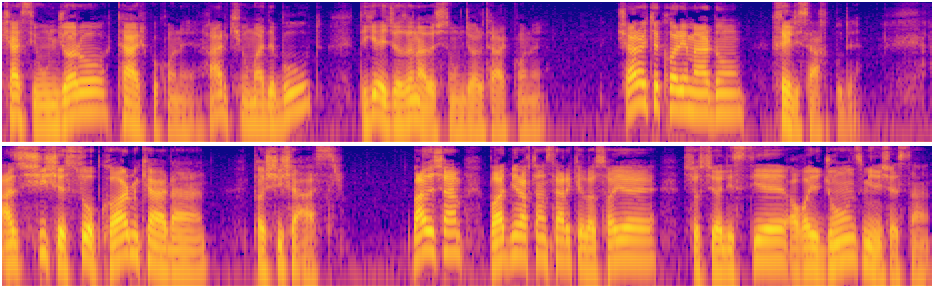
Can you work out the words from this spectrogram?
کسی اونجا رو ترک بکنه. هر کی اومده بود دیگه اجازه نداشته اونجا رو ترک کنه. شرایط کاری مردم خیلی سخت بوده. از 6 صبح کار می‌کردن تا 6 عصر. بعدش هم باید می‌رفتن سر کلاس های سوسیالیستی آقای جونز می نشستن.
